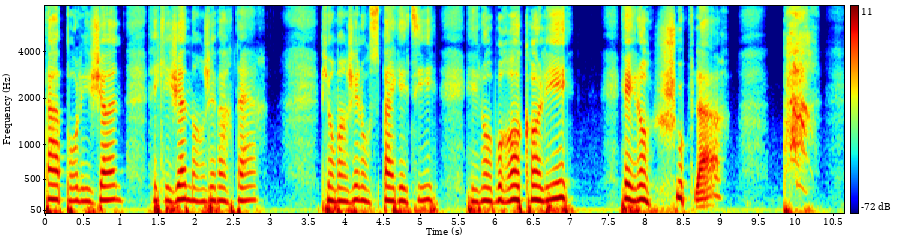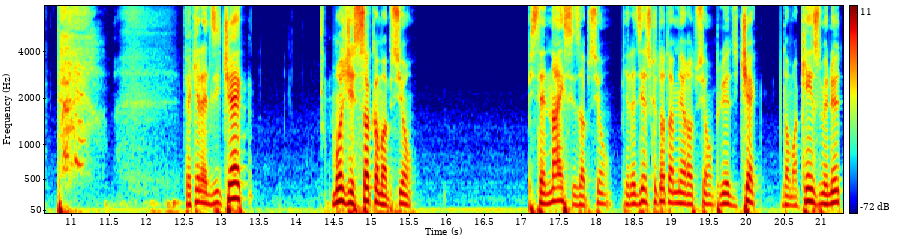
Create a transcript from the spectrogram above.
table pour les jeunes, fait que les jeunes mangeaient par terre. Puis on mangeait nos spaghettis et nos brocolis et nos choux-fleurs par terre. Fait qu'elle a dit, check, moi j'ai ça comme option. Puis c'était nice ces options. Puis elle a dit, est-ce que toi tu as une meilleure option? Puis lui a dit, check, donne-moi 15 minutes,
